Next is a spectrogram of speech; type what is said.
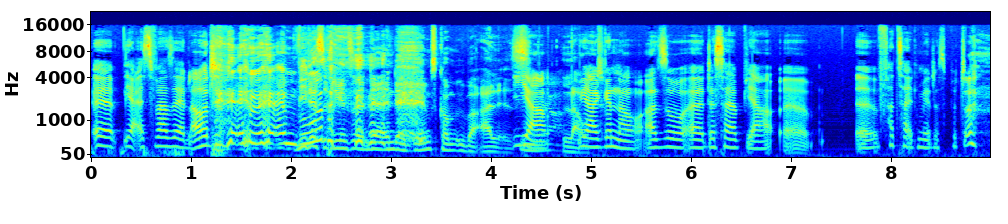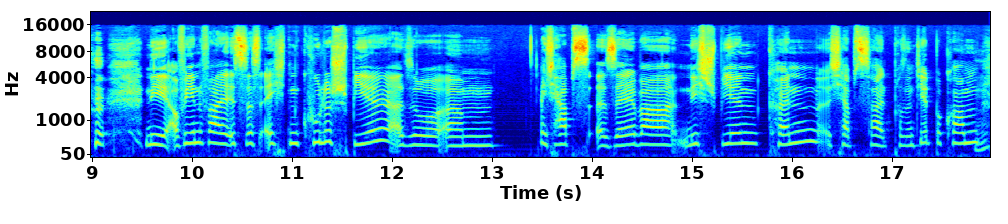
äh, ja, es war sehr laut im, im Wie das übrigens in der, in der Gamescom überall ist. Ja, laut. ja genau. Also äh, deshalb ja äh, verzeiht mir das bitte. nee, auf jeden Fall ist das echt ein cooles Spiel. Also, ähm, ich habe es äh, selber nicht spielen können. Ich habe es halt präsentiert bekommen. Mhm.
